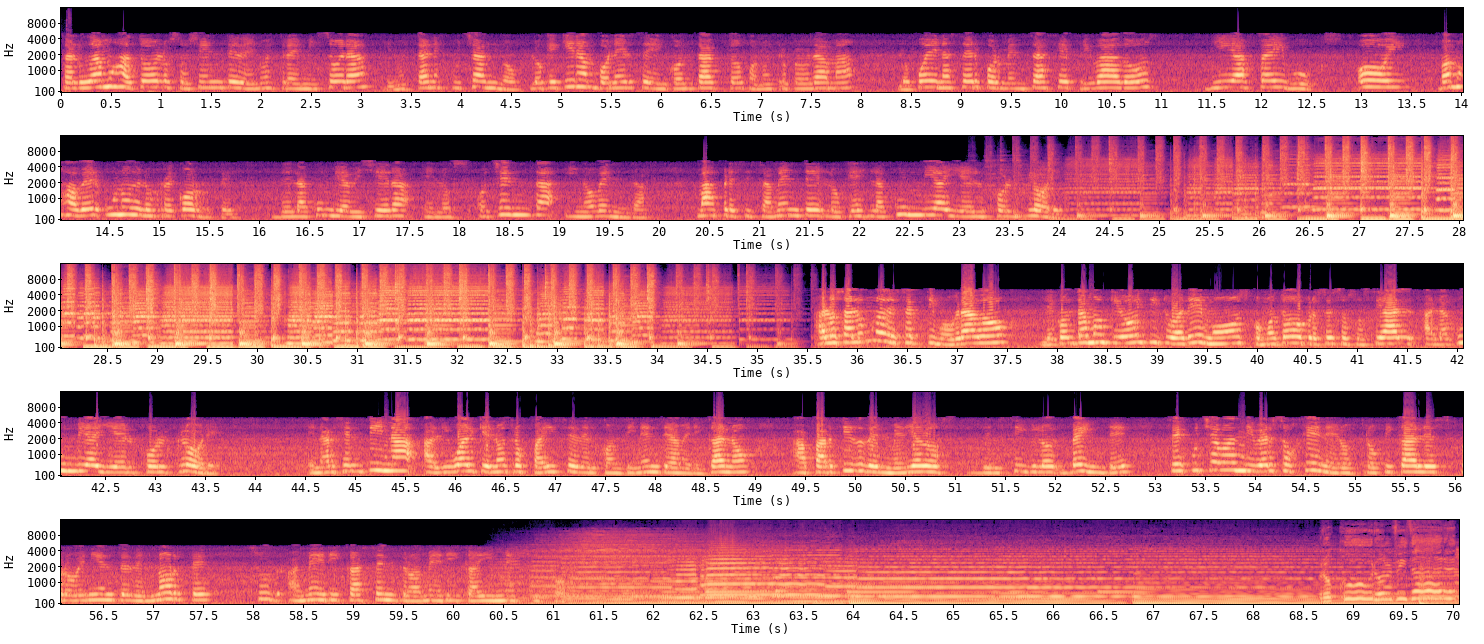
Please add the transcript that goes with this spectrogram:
Saludamos a todos los oyentes de nuestra emisora que nos están escuchando. Lo que quieran ponerse en contacto con nuestro programa lo pueden hacer por mensajes privados vía Facebook. Hoy vamos a ver uno de los recortes de la cumbia villera en los 80 y 90, más precisamente lo que es la cumbia y el folclore. Alumnos de séptimo grado le contamos que hoy situaremos, como todo proceso social, a la cumbia y el folclore. En Argentina, al igual que en otros países del continente americano, a partir del mediados del siglo XX se escuchaban diversos géneros tropicales provenientes del norte, Sudamérica, Centroamérica y México. Procuro olvidarte,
